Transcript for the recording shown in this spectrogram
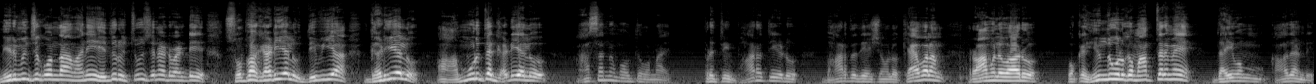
నిర్మించుకుందామని ఎదురు చూసినటువంటి శుభ గడియలు దివ్య గడియలు ఆ అమృత గడియలు ఆసన్నమవుతూ ఉన్నాయి. ప్రతి భారతీయుడు భారతదేశంలో కేవలం రాముల వారు ఒక హిందువులకు మాత్రమే దైవం కాదండి.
